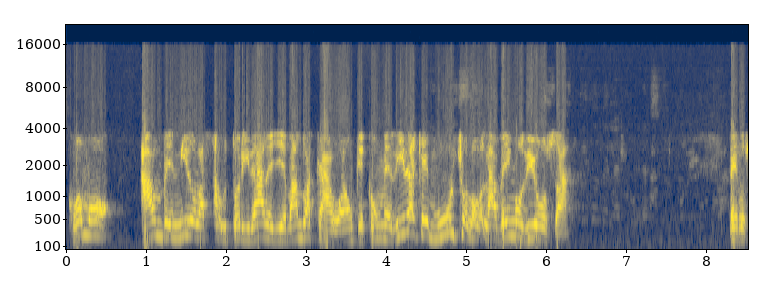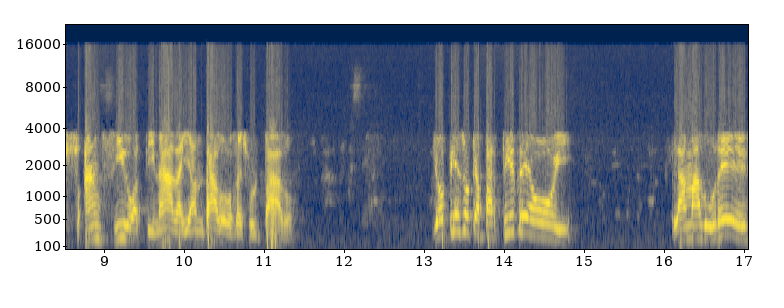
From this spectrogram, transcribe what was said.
cómo han venido las autoridades llevando a cabo, aunque con medida que muchos la ven odiosa, pero han sido atinadas y han dado los resultados. Yo pienso que a partir de hoy, la madurez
